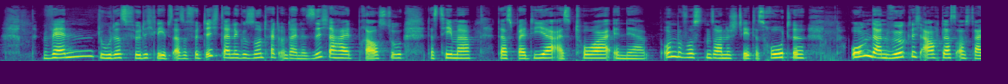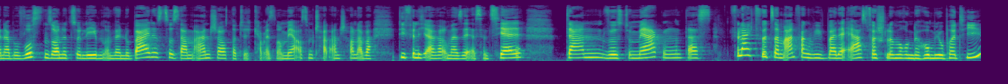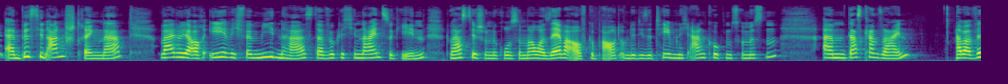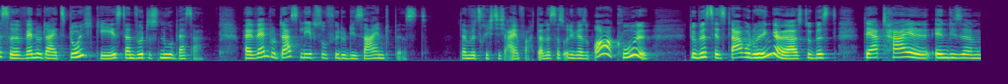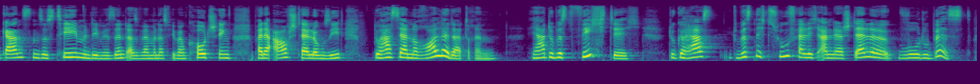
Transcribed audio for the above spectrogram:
wenn du das für dich lebst. Also für dich, deine Gesundheit und deine Sicherheit brauchst du das Thema, das bei dir als Tor in der unbewussten Sonne steht, das rote, um dann wirklich auch das aus deiner bewussten Sonne zu leben. Und wenn du beides zusammen anschaust, natürlich kann man jetzt noch mehr aus dem Chart anschauen, aber die finde ich einfach immer sehr essentiell, dann wirst du merken, dass Vielleicht wird es am Anfang wie bei der Erstverschlimmerung der Homöopathie ein bisschen anstrengender, weil du ja auch ewig vermieden hast, da wirklich hineinzugehen. Du hast dir schon eine große Mauer selber aufgebaut, um dir diese Themen nicht angucken zu müssen. Ähm, das kann sein. Aber wisse, wenn du da jetzt durchgehst, dann wird es nur besser. Weil wenn du das lebst, wofür du designt bist, dann wird es richtig einfach. Dann ist das Universum, oh cool, Du bist jetzt da, wo du hingehörst. Du bist der Teil in diesem ganzen System, in dem wir sind. Also wenn man das wie beim Coaching, bei der Aufstellung sieht, du hast ja eine Rolle da drin. Ja, du bist wichtig. Du gehörst, du bist nicht zufällig an der Stelle, wo du bist.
